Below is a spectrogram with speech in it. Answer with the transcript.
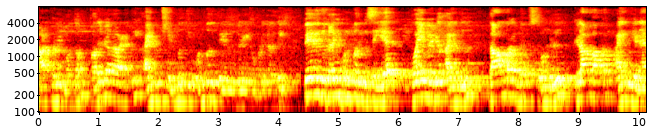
நாட்களில் மொத்தம் பதினேழாயிரத்தி ஐநூற்றி எண்பத்தி ஒன்பது பேருந்து இயக்கப்படுகிறது பேருந்துகளை முன்பதிவு செய்ய கோயம்பேடு ஐந்து தாம்பரம் வெப்ஸ் ஒன்று கிளாம்பாக்கம் ஐந்து என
